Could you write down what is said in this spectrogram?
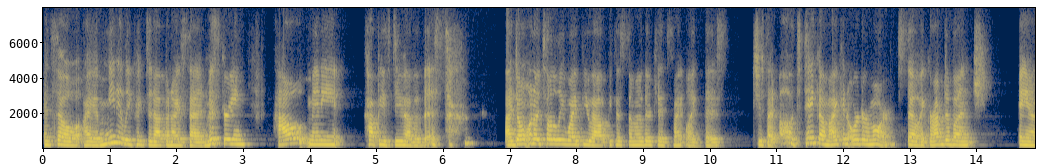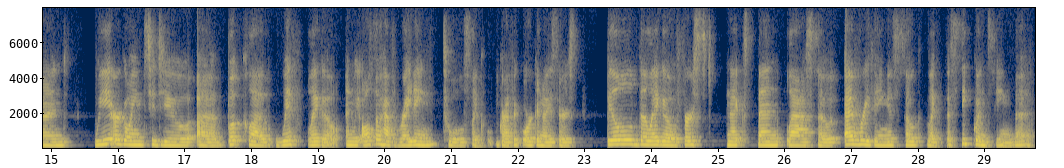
And so I immediately picked it up and I said, Miss Green, how many copies do you have of this? I don't want to totally wipe you out because some of their kids might like this. She said, Oh, take them. I can order more. So I grabbed a bunch and we are going to do a book club with Lego. And we also have writing tools like graphic organizers. Build the Lego first, next, then last. So everything is so like the sequencing, the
